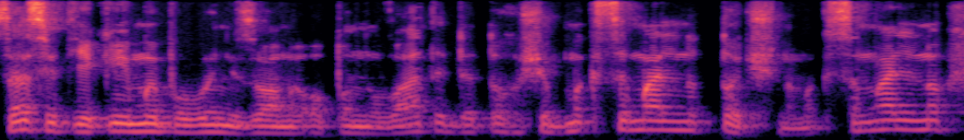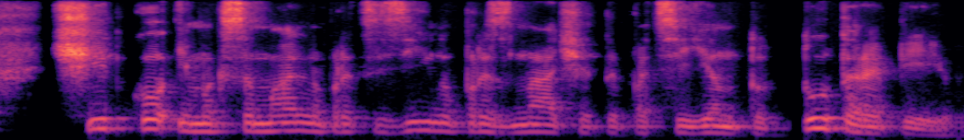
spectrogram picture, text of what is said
Всесвіт, який ми повинні з вами опанувати для того, щоб максимально точно, максимально чітко і максимально прецизійно призначити пацієнту ту терапію,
